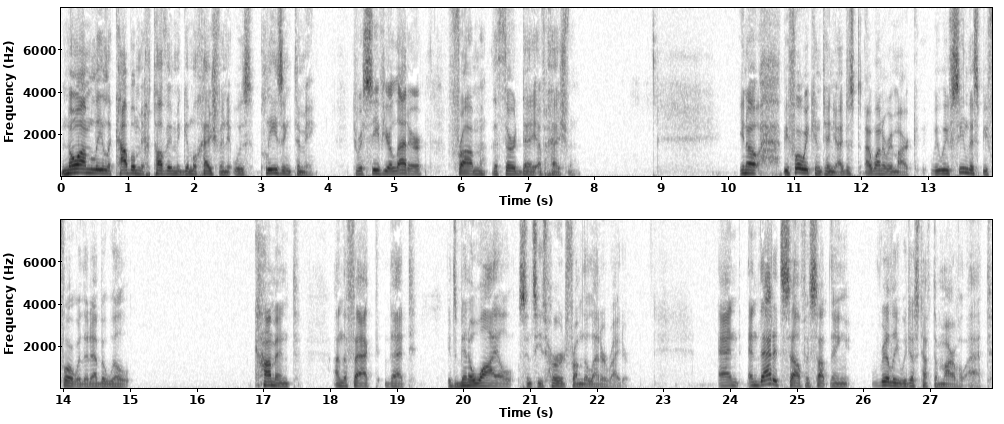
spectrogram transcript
Noam li lekabel michtave megimel cheshvan. It was pleasing to me to receive your letter from the third day of cheshvan. You know, before we continue, I just I want to remark we, we've seen this before where the Rebbe will comment on the fact that it's been a while since he's heard from the letter writer. And and that itself is something really we just have to marvel at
